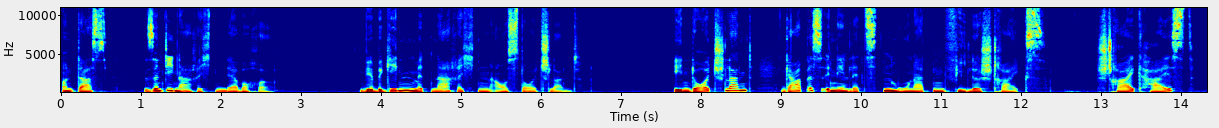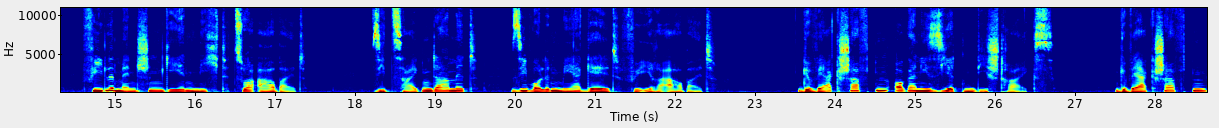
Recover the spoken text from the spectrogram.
Und das sind die Nachrichten der Woche. Wir beginnen mit Nachrichten aus Deutschland. In Deutschland gab es in den letzten Monaten viele Streiks. Streik heißt, viele Menschen gehen nicht zur Arbeit. Sie zeigen damit, sie wollen mehr Geld für ihre Arbeit. Gewerkschaften organisierten die Streiks. Gewerkschaften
